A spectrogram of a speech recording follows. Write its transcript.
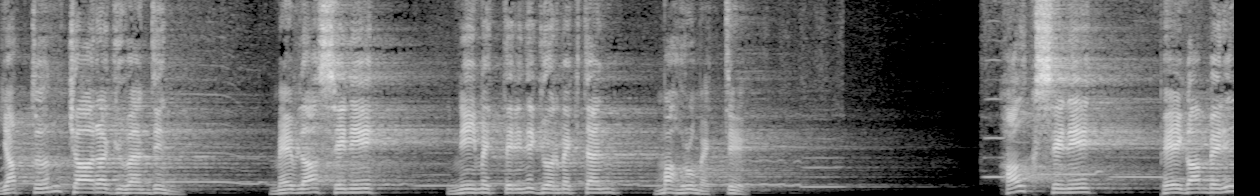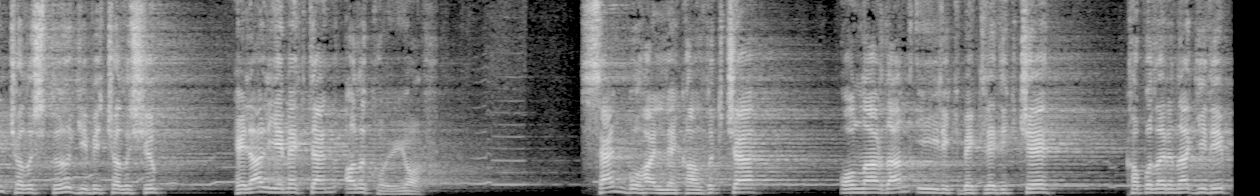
Yaptığın kâra güvendin. Mevla seni nimetlerini görmekten mahrum etti. Halk seni peygamberin çalıştığı gibi çalışıp helal yemekten alıkoyuyor. Sen bu halle kaldıkça, onlardan iyilik bekledikçe, kapılarına gidip,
